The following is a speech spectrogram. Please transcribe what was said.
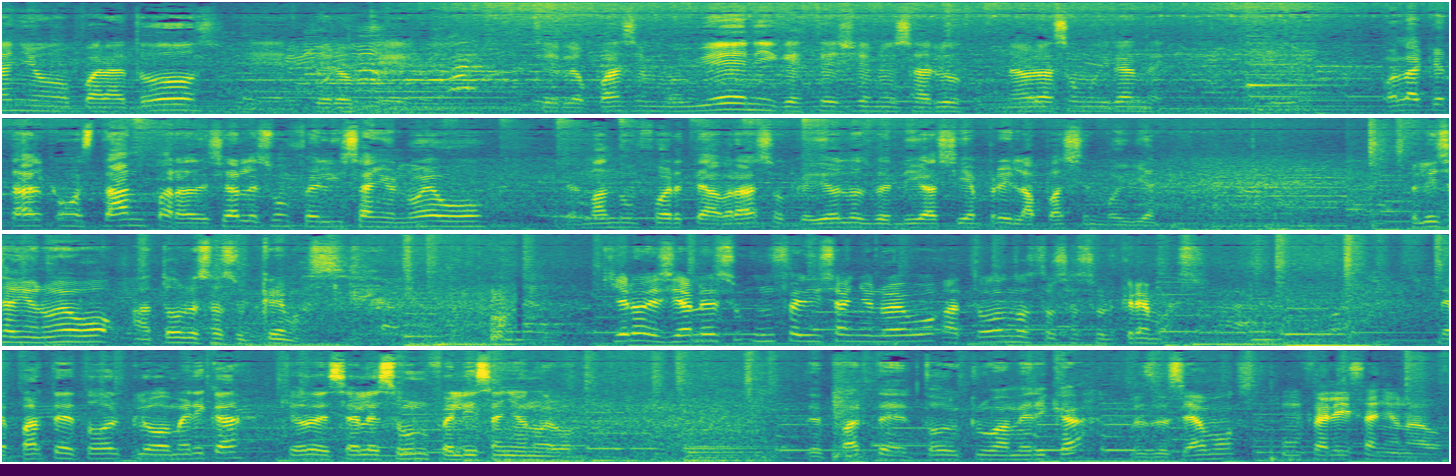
año para todos, eh, espero que, que lo pasen muy bien y que esté lleno de salud. Un abrazo muy grande. Hola, ¿qué tal? ¿Cómo están? Para desearles un feliz año nuevo, les mando un fuerte abrazo, que Dios los bendiga siempre y la pasen muy bien. Feliz año nuevo a todos los azulcremas. Quiero desearles un feliz año nuevo a todos nuestros azulcremas. De parte de todo el Club América, quiero desearles un feliz año nuevo. De parte de todo el Club América, les deseamos un feliz año nuevo.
